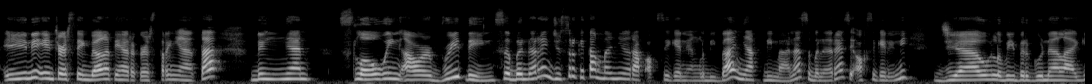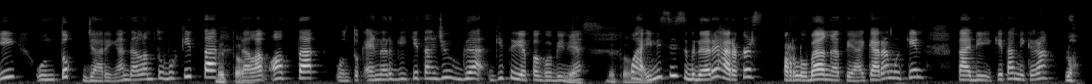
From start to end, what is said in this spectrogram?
Ini interesting banget ya Harkers. Ternyata dengan slowing our breathing, sebenarnya justru kita menyerap oksigen yang lebih banyak, di mana sebenarnya si oksigen ini jauh lebih berguna lagi untuk jaringan dalam tubuh kita, Betul. dalam otak, untuk energi kita juga, gitu ya Pak Gobin ya. Yes, betul. Wah ini sih sebenarnya Harkers perlu banget ya, karena mungkin tadi kita mikirnya, loh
